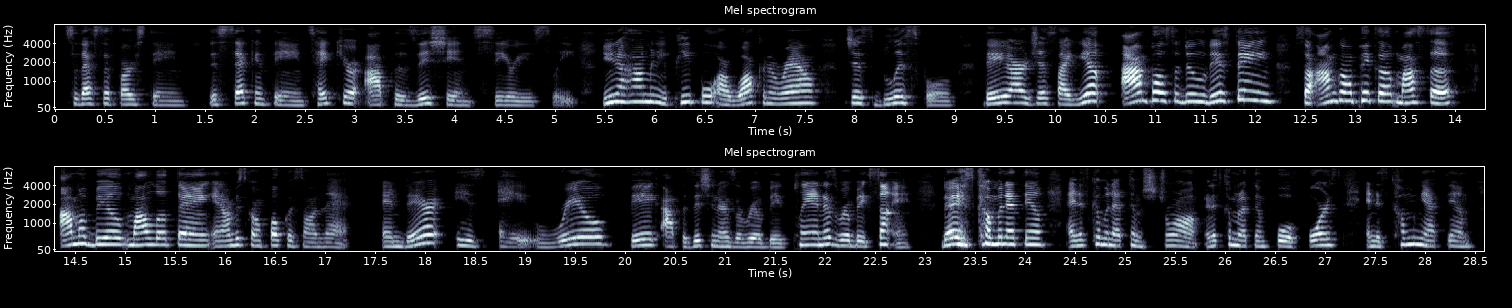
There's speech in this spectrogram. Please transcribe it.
So that's the first thing. The second thing, take your opposition seriously. You know how many people are walking around just blissful? They are just like, yep, I'm supposed to do this thing. So I'm going to pick up my stuff. I'm going to build my little thing and I'm just going to focus on that. And there is a real big opposition. There's a real big plan. There's a real big something that is coming at them and it's coming at them strong and it's coming at them full force and it's coming at them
